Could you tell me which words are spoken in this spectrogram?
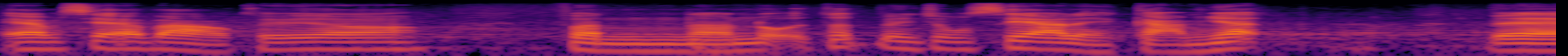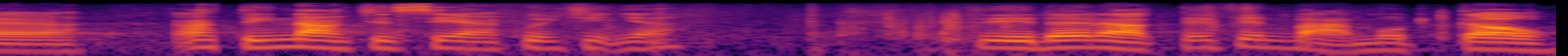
em sẽ vào cái uh, phần uh, nội thất bên trong xe để cảm nhận về các tính năng trên xe quý anh chị nhé. Thì đây là cái phiên bản một cầu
